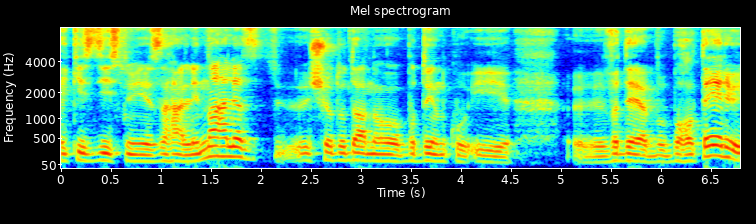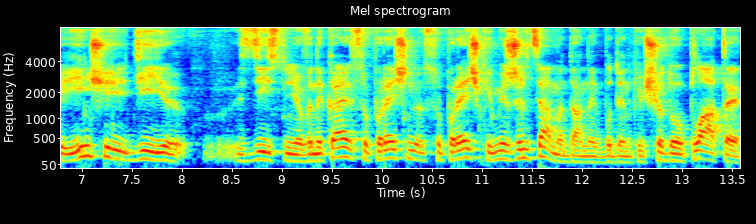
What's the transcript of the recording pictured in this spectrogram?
який здійснює загальний нагляд щодо даного будинку і веде бухгалтерію і інші дії здійснює, виникають супереч- суперечки між жильцями даних будинків щодо оплати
